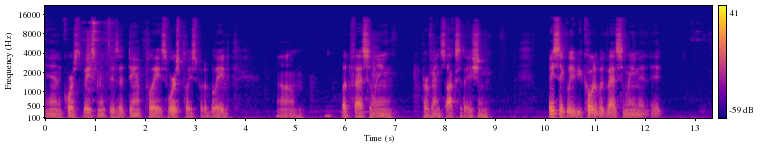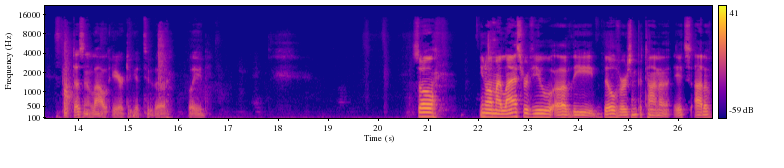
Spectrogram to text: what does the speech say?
And of course, the basement is a damp place, worst place to put a blade. Um, but Vaseline prevents oxidation. Basically, if you coat it with Vaseline, it, it doesn't allow air to get to the blade. So, you know, on my last review of the Bill version katana, it's out of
